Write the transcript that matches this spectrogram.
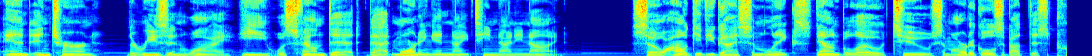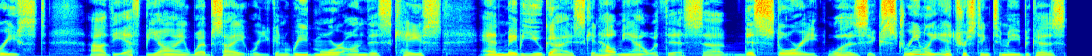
and in turn, the reason why he was found dead that morning in 1999. So I'll give you guys some links down below to some articles about this priest, uh, the FBI website where you can read more on this case, and maybe you guys can help me out with this. Uh, this story was extremely interesting to me because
